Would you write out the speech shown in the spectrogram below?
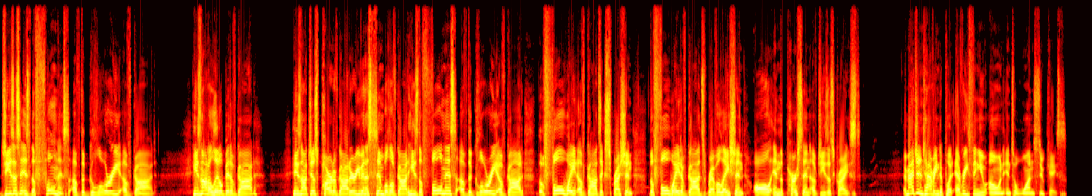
Jesus is the fullness of the glory of God. He's not a little bit of God. He's not just part of God or even a symbol of God. He's the fullness of the glory of God, the full weight of God's expression, the full weight of God's revelation, all in the person of Jesus Christ. Imagine having to put everything you own into one suitcase.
